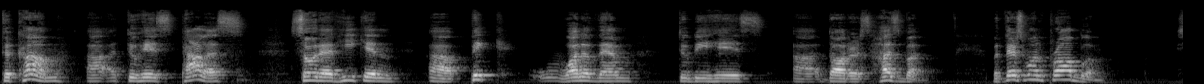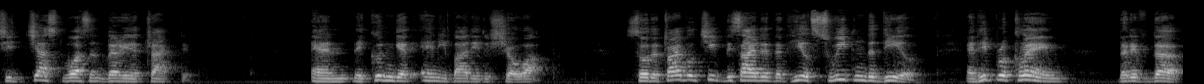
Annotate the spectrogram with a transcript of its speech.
to come uh, to his palace so that he can uh, pick one of them to be his uh, daughter's husband. But there's one problem she just wasn't very attractive. And they couldn't get anybody to show up. So the tribal chief decided that he'll sweeten the deal. And he proclaimed that if the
